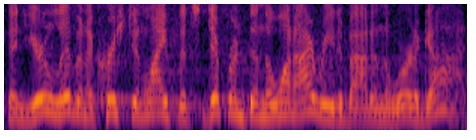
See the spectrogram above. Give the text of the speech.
then you're living a Christian life that's different than the one I read about in the Word of God.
